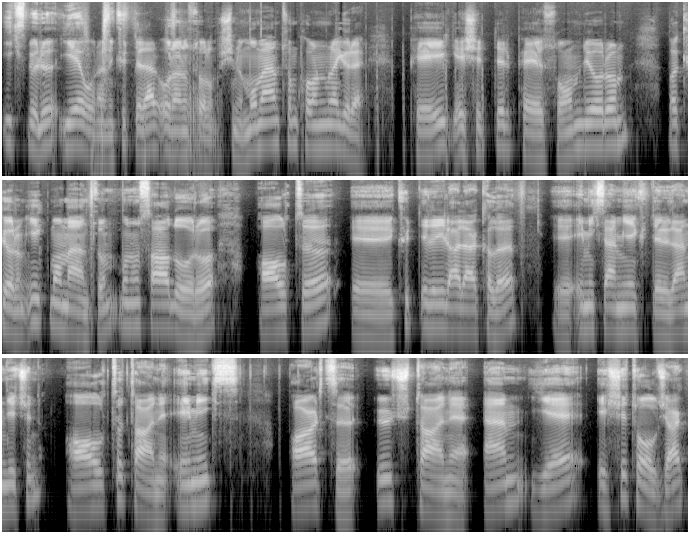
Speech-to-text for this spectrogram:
X bölü Y oranı kütleler oranı sorulmuş. Şimdi momentum konumuna göre P ilk eşittir P son diyorum. Bakıyorum ilk momentum bunun sağa doğru 6 e, kütleleriyle alakalı e, mx my kütleleri dendiği için 6 tane mx artı 3 tane my eşit olacak.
